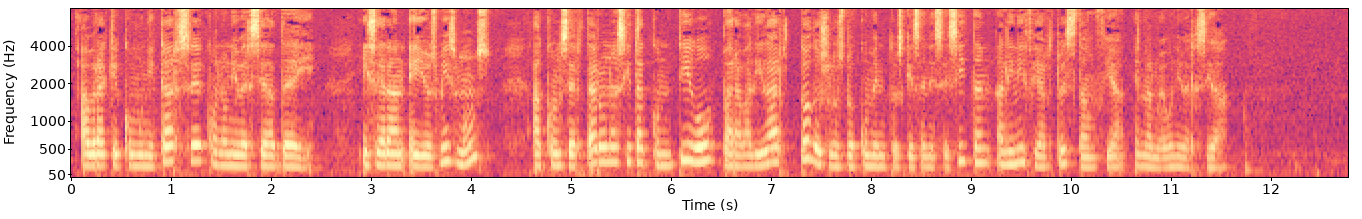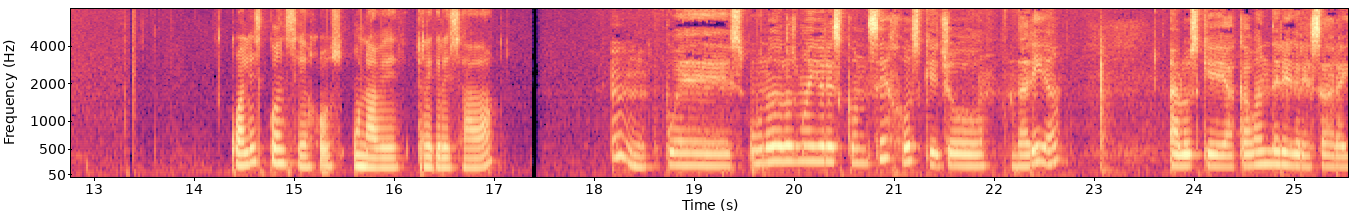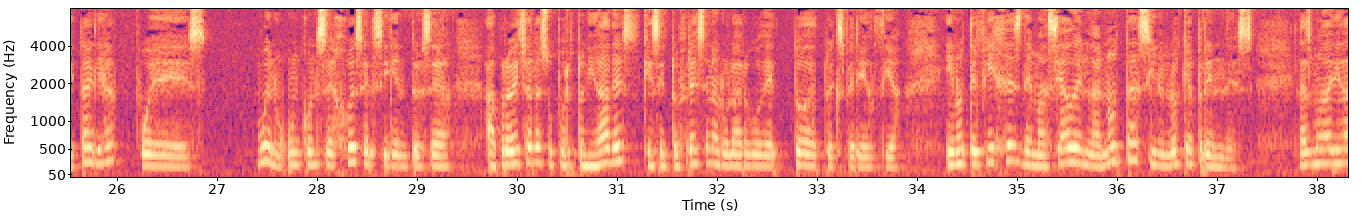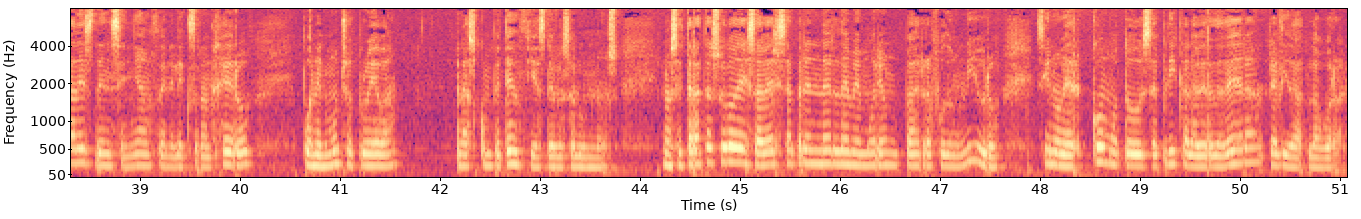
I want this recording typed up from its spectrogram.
habrá que comunicarse con la universidad de ahí y serán ellos mismos a concertar una cita contigo para validar todos los documentos que se necesitan al iniciar tu estancia en la nueva universidad. ¿Cuáles consejos una vez regresada? Mm, pues uno de los mayores consejos que yo daría a los que acaban de regresar a Italia, pues bueno, un consejo es el siguiente, o sea, aprovecha las oportunidades que se te ofrecen a lo largo de toda tu experiencia y no te fijes demasiado en la nota, sino en lo que aprendes. Las modalidades de enseñanza en el extranjero ponen mucho a prueba las competencias de los alumnos. No se trata solo de saberse aprender de memoria un párrafo de un libro, sino ver cómo todo se aplica a la verdadera realidad laboral.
